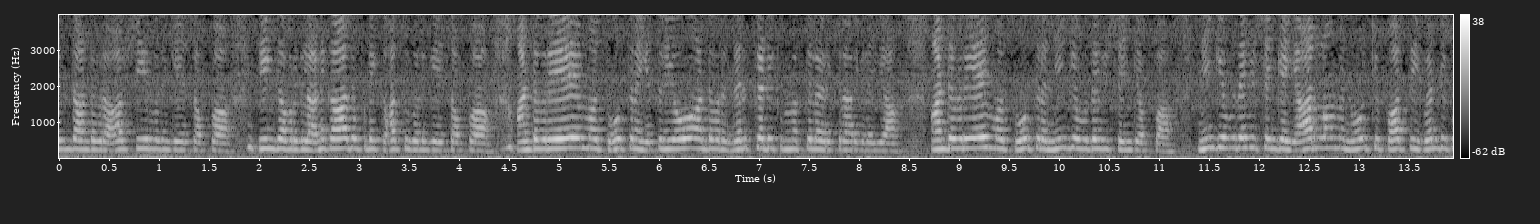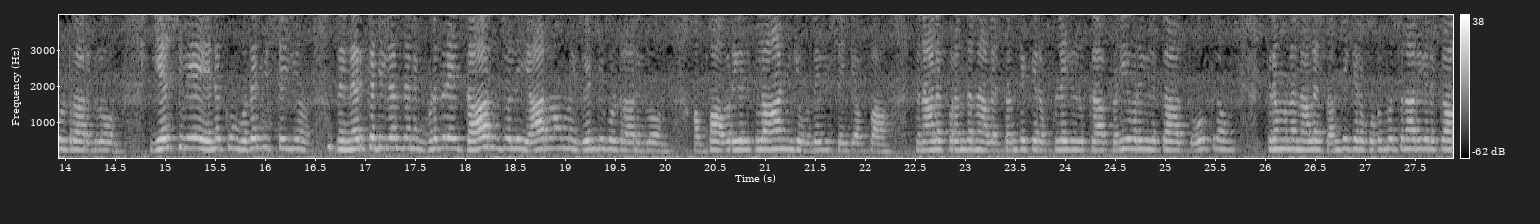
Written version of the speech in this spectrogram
இருந்த ஆண்டவரை ஆசீர்வதிங்க ஏசாப்பா தீங்க அவர்கள் அணுகாதபடி காத்துக்கொள்ளுங்க ஏசாப்பா ஆண்டவரே உங்கள் தோத்திரம் எத்தனையோ ஆண்டவர் நெருக்கடிக்கு மத்தியில் இருக்கிறார்கள் ஐயா. ஆண்டவரே உங்கள் தோத்திரம் நீங்க உதவி செஞ்சப்பா. நீங்க உதவி செஞ்ச யாரெல்லாம் நோக்கி பார்த்து வேண்டிக் கொள்றார்களோ இயேசுவே எனக்கும் உதவி செய்யும் இந்த நெருக்கடியில இருந்து எனக்கு விடுதலை தாருன்னு சொல்லி யாரெல்லாம் வேண்டிக் கொள்றார்களோ அப்பா அவர்களுக்கெல்லாம் நீங்க உதவி செய்யப்பா இதனால பிறந்த நாளை சந்திக்கிற பிள்ளைகளுக்கா பெரியவர்களுக்கா தோத்திரம். திருமண நாளை சந்திக்கிற குடும்பத்தினர்களுக்கா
